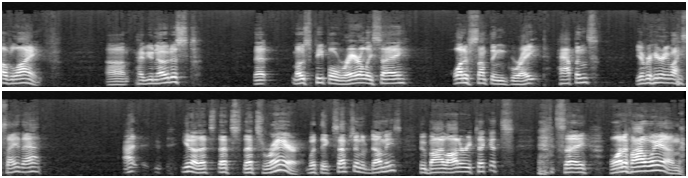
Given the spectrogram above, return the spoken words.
of life. Um, have you noticed that most people rarely say, what if something great happens? You ever hear anybody say that? I, you know, that's, that's, that's rare, with the exception of dummies who buy lottery tickets and say, What if I win?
